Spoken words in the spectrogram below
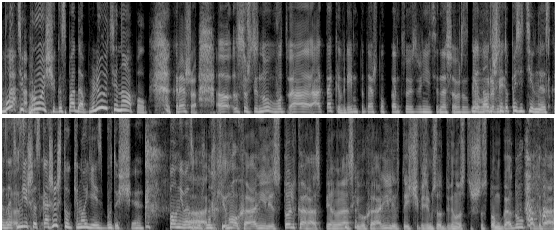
Будьте проще, господа, плюйте на пол. Хорошо. Э, Слушайте, ну вот, а, а так и время подошло к концу, извините, нашего разговора. Нет, надо что-то позитивное сказать. Миша, скажи, что у кино есть будущее. Вполне возможно. А, кино хоронили столько раз. Первый раз его хоронили в 1896 году, когда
